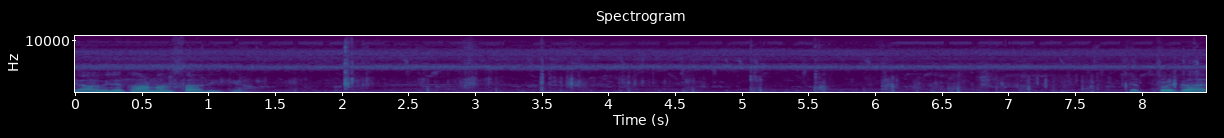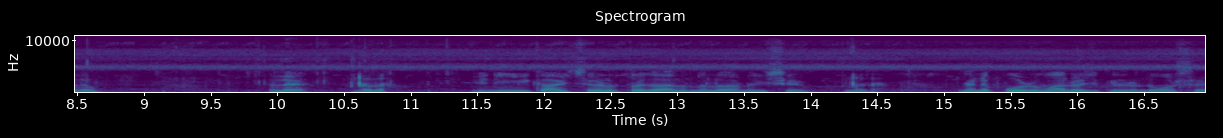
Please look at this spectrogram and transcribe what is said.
രാവിലെ കാണാൻ സാധിക്കുക. എത്ര കാലം അല്ലേ? ഇനി ഈ കാഴ്ചകൾ എത്ര കാലം എന്നുള്ളതാണ് വിഷയം. ഞാൻ എപ്പോഴും ആലോചിക്കലുണ്ട് മാഷെ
